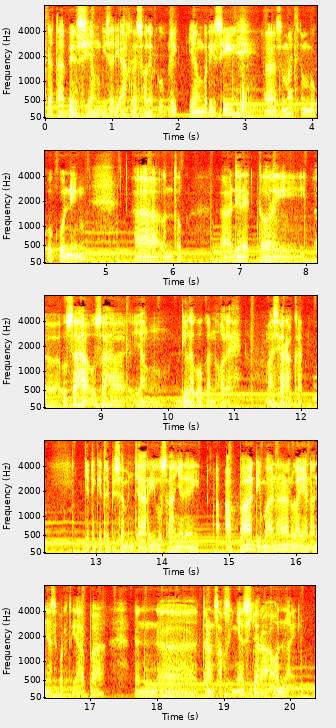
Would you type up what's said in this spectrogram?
database yang bisa diakses oleh publik yang berisi uh, semacam buku kuning uh, untuk uh, direktori usaha-usaha yang dilakukan oleh masyarakat. Jadi kita bisa mencari usahanya dari apa, di mana, layanannya seperti apa, dan uh, transaksinya secara online.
